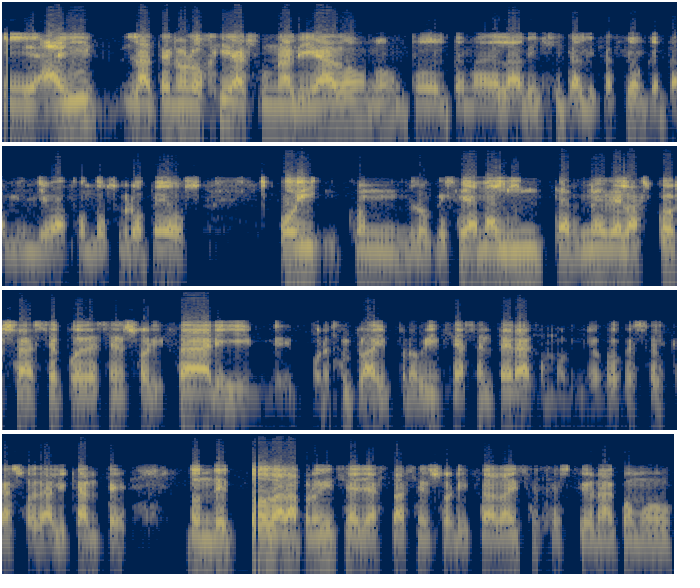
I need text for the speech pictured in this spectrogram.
eh, ahí la tecnología es un aliado, ¿no? Todo el tema de la digitalización que también lleva fondos europeos. Hoy con lo que se llama el Internet de las cosas se puede sensorizar y, por ejemplo, hay provincias enteras, como yo creo que es el caso de Alicante, donde toda la provincia ya está sensorizada y se gestiona como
